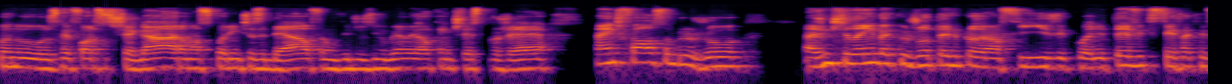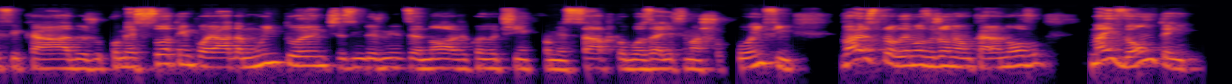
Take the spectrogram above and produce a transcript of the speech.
quando os reforços chegaram, nosso Corinthians ideal, foi um videozinho bem legal que a gente fez pro. A gente fala sobre o Jô, a gente lembra que o Jô teve problema físico, ele teve que ser sacrificado, começou a temporada muito antes, em 2019, quando tinha que começar, porque o Bozelli se machucou, enfim, vários problemas, o Jô não é um cara novo, mas ontem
